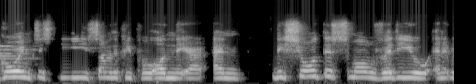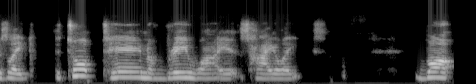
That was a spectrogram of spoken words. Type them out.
going to see some of the people on there, and they showed this small video, and it was like the top ten of Bray Wyatt's highlights, but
